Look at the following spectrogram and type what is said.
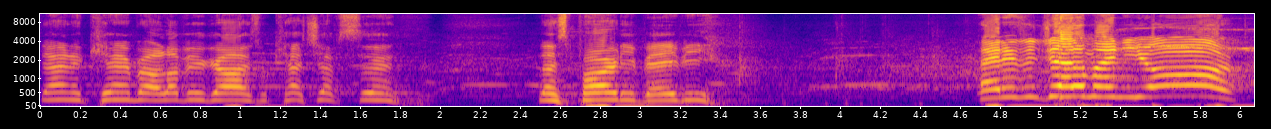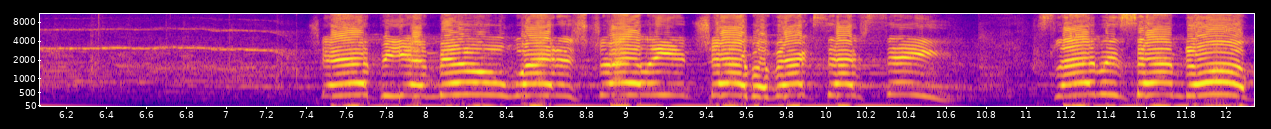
down in Canberra, I love you guys. We'll catch up soon. Let's party, baby. Ladies and gentlemen, your champion middleweight Australian champ of XFC, Slamming Sam Dobb.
